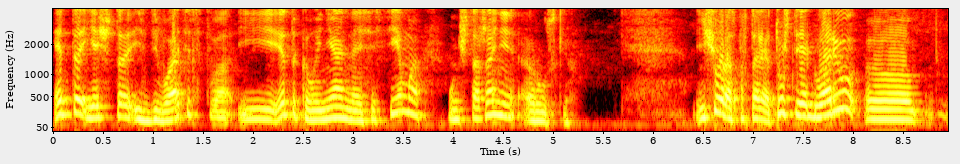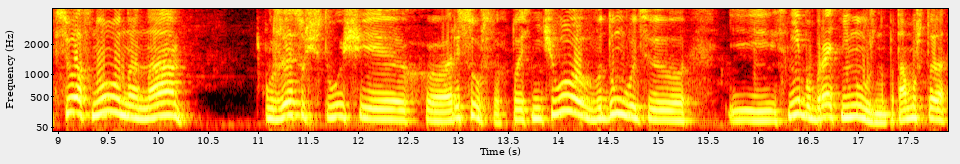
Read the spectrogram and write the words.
Это, я считаю, издевательство, и это колониальная система уничтожения русских. Еще раз повторяю, то, что я говорю, э, все основано на уже существующих э, ресурсах. То есть ничего выдумывать э, и с неба брать не нужно, потому что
